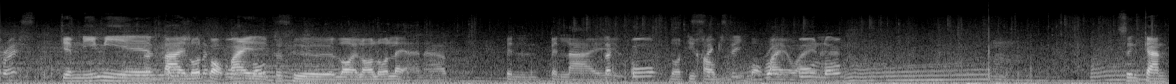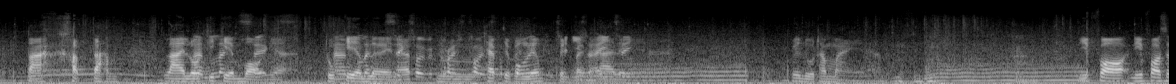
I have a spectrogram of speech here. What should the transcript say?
crest. เกมนี้มีลายรถบอกใบก็คือรอยล้อรถแหละนะครับ เป็นเป็นลาย Left four, รถที่เขา 60, บอกไว้ right เอาไว้ four นะ long. อืมซึ่งการตาขับตามลายรถที่เกมบอกเนี่ย ทุกเกมเลยนะครับอืมแทบจะเป็นเรื่องเป็นไปไม่ได้เลยนะไม่รู้ทำไมนะครับ นี่ฟอร์นี่ฟอร์ส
